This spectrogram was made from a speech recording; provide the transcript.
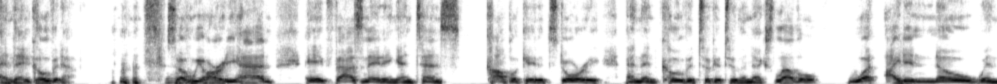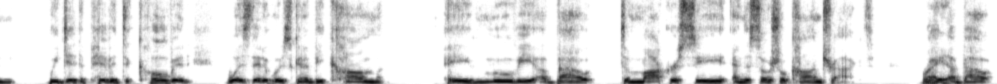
And then COVID happened. so we already had a fascinating, intense, complicated story. And then COVID took it to the next level. What I didn't know when we did the pivot to COVID was that it was going to become a movie about democracy and the social contract, right? About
